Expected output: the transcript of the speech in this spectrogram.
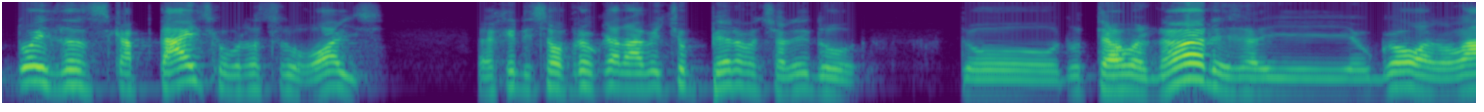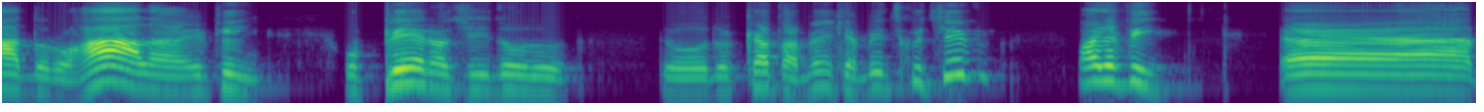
dois lances capitais, como o lance do Royce, é que ele sofreu claramente o pênalti ali do, do, do Theo Hernandes, e o gol anulado do Hala, enfim, o pênalti do, do, do Kahn também, que é bem discutível, mas enfim, é,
